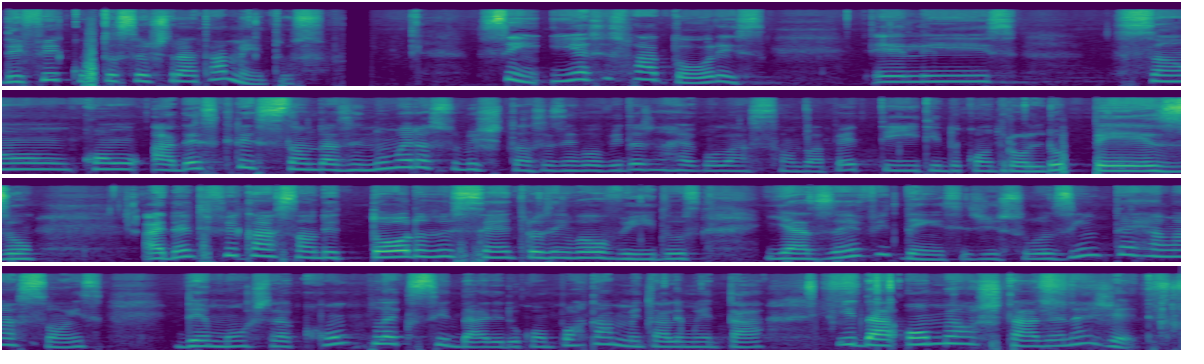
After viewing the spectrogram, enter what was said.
dificulta seus tratamentos. Sim, e esses fatores, eles são com a descrição das inúmeras substâncias envolvidas na regulação do apetite, do controle do peso, a identificação de todos os centros envolvidos e as evidências de suas interrelações demonstra a complexidade do comportamento alimentar e da homeostase energética.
